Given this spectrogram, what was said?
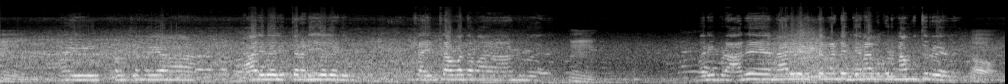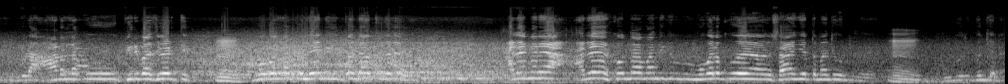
ఉమ్, ఈ కొంచెం ఇక నాలుగు వేలు ఇస్తాడు ఇవ్వలేడు ఇట్లా ఇట్లా అవ్వదాం అంటున్నారు. మరి ఇప్పుడు అదే నాలుగు వేలు ఇస్తామంటే జనాభా కూడా నమ్ముతున్నారు కదా. ఇప్పుడు ఆడలకు పిరిబాసి పెడితే మొగళ్ళకు లేని ఇబ్బంది అవుతుంది కదా. అదే మరి అదే కొంతమందికి మొగలకు సాయం చేస్తే మంచిగా ఉంటుంది. బుద్ధేనా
